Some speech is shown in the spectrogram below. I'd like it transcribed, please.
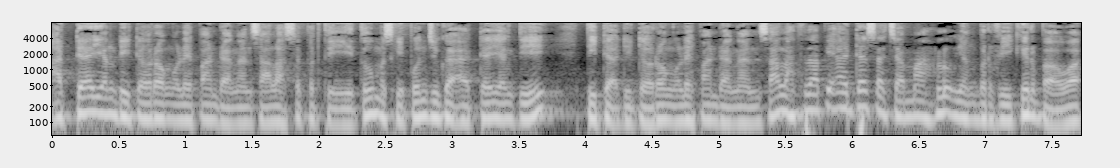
Ada yang didorong oleh pandangan salah seperti itu meskipun juga ada yang di, tidak didorong oleh pandangan salah tetapi ada saja makhluk yang berpikir bahwa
